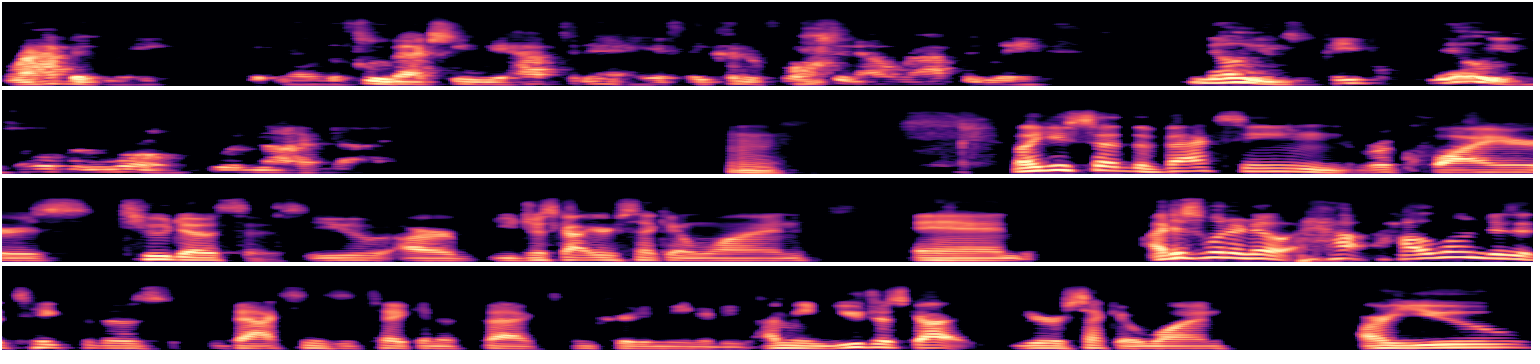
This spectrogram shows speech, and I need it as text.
rapidly, you know, the flu vaccine we have today, if they could have rolled it out rapidly, millions of people, millions over the world would not have died. Mm. Like you said, the vaccine requires two doses. You are you just got your second one, and I just want to know how how long does it take for those vaccines to take an effect and create immunity? I mean, you just got your second one. Are you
